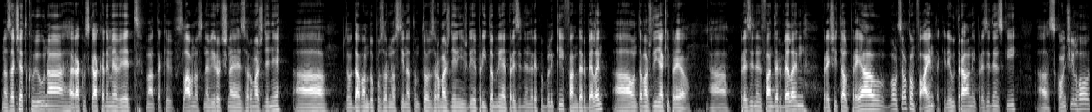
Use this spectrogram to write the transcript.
Na začiatku júna Rakúska akadémia vied má také slávnostné výročné zhromaždenie a to dávam do pozornosti na tomto zhromaždení, vždy je prítomný aj prezident republiky, van der Bellen, a on tam má vždy nejaký prejav. A prezident van der Bellen prečítal prejav, bol celkom fajn, taký neutrálny, prezidentský, a skončil ho,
